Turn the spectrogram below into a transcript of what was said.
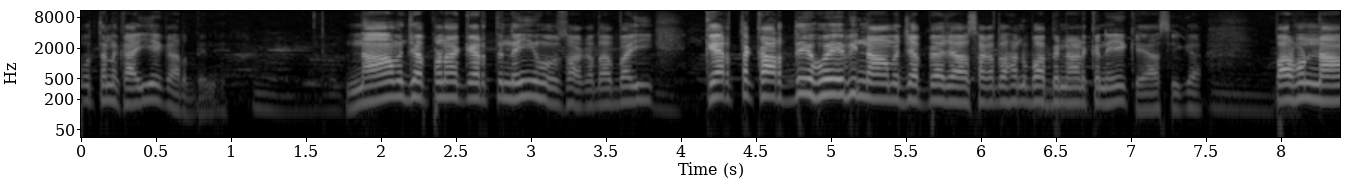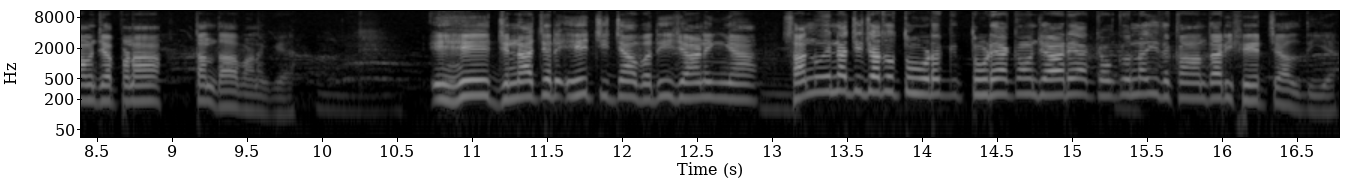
ਉਹ ਤਨਖਾਹੀਏ ਕਰਦੇ ਨੇ। ਨਾਮ ਜਪਣਾ ਕਿਰਤ ਨਹੀਂ ਹੋ ਸਕਦਾ ਬਾਈ। ਕਿਰਤ ਕਰਦੇ ਹੋਏ ਵੀ ਨਾਮ ਜਪਿਆ ਜਾ ਸਕਦਾ, ਸਾਨੂੰ ਬਾਬੇ ਨਾਨਕ ਨੇ ਇਹ ਕਿਹਾ ਸੀਗਾ। ਪਰ ਹੁਣ ਨਾਮ ਜਪਣਾ ਧੰਦਾ ਬਣ ਗਿਆ। ਇਹ ਜਿੰਨਾ ਚਿਰ ਇਹ ਚੀਜ਼ਾਂ ਵਧੀ ਜਾਣਗੀਆਂ, ਸਾਨੂੰ ਇਹਨਾਂ ਚੀਜ਼ਾਂ ਤੋਂ ਤੋੜ, ਤੋੜਿਆ ਕਿਉਂ ਜਾ ਰਿਹਾ? ਕਿਉਂਕਿ ਉਹਨਾਂ ਦੀ ਦੁਕਾਨਦਾਰੀ ਫੇਰ ਚੱਲਦੀ ਹੈ।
